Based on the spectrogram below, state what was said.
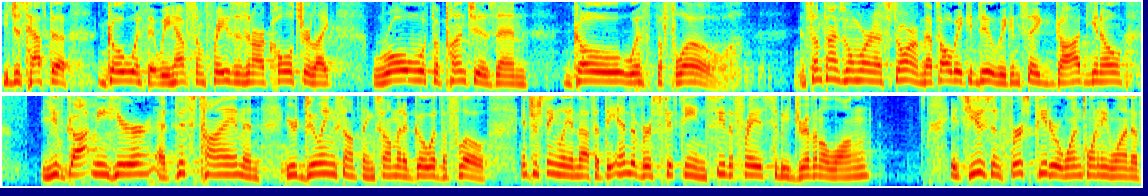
You just have to go with it. We have some phrases in our culture like roll with the punches and go with the flow. And sometimes when we're in a storm, that's all we can do. We can say, God, you know, you've got me here at this time and you're doing something, so I'm going to go with the flow. Interestingly enough, at the end of verse 15, see the phrase to be driven along? It's used in 1 Peter 1:21 of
